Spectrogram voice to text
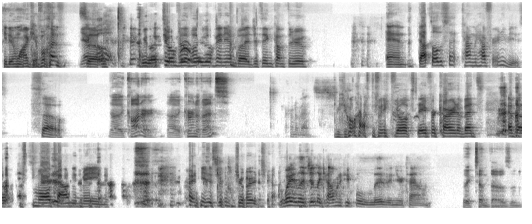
He didn't want to give one, yeah, so cool. we looked to him for the political opinion, but it just didn't come through. And that's all the time we have for interviews. So Uh, Connor, uh, current events. Current events. we don't have to make Philip say for current events about a small town in Maine when he is from Georgia. Wait, legit, like how many people live in your town? Like ten thousand.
